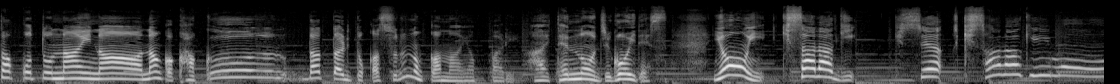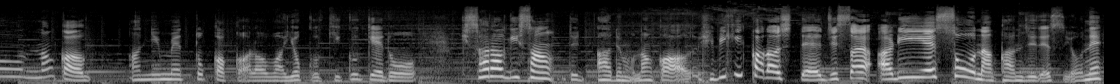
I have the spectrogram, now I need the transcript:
たことないななんか架空だったりとかするのかなやっぱり。はい、天王寺5位です。4位、キサラギ。キセ、キサラギも、なんか、アニメとかからはよく聞くけど、キサラギさんって、あ、でもなんか、響きからして実際ありえそうな感じですよね。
